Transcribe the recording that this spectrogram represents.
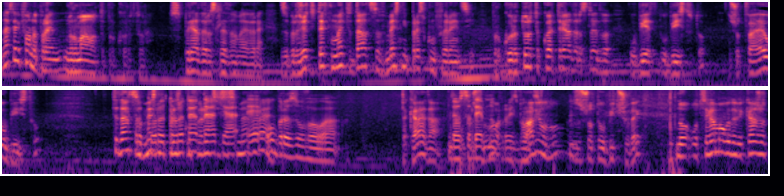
Знаете ли какво направи нормалната прокуратура? Спря да разследва МВР. Забележете, те в момента дават съвместни пресконференции. Прокуратурата, която трябва да разследва убийството, защото това е убийство, те дават съвместни пресконференции да, с МВР. е образувала така е, да. Да, съдебно производство. Правилно, защото убит човек. Но от сега мога да ви кажа,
